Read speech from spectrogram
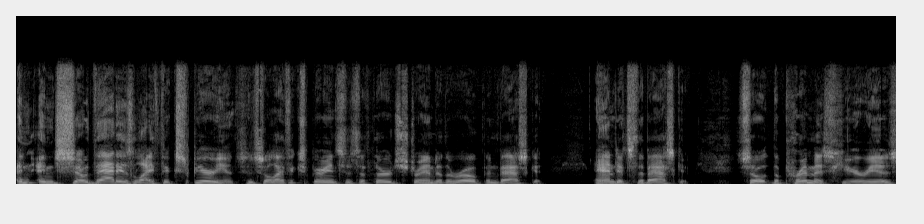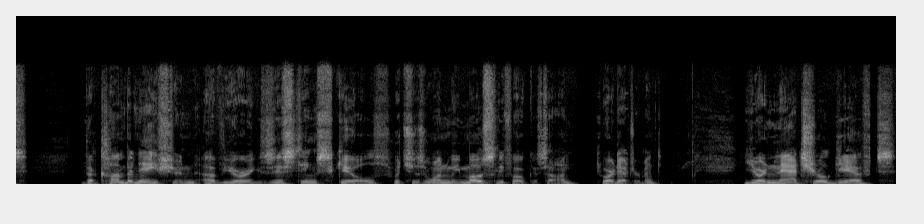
And and so that is life experience. And so life experience is the third strand of the rope and basket. And it's the basket. So the premise here is the combination of your existing skills, which is one we mostly focus on to our detriment, your natural gifts,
